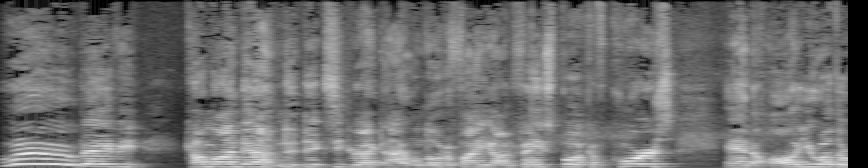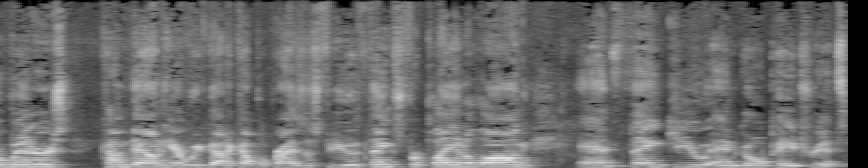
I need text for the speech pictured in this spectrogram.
Woo, baby. Come on down to Dixie Direct. I will notify you on Facebook, of course. And all you other winners, come down here. We've got a couple prizes for you. Thanks for playing along. And thank you, and go Patriots.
